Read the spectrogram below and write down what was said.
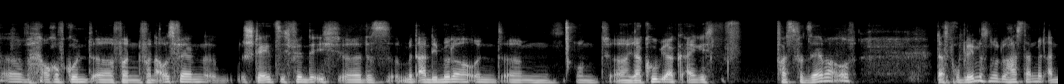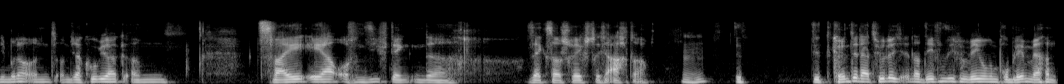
Äh, auch aufgrund äh, von, von Ausfällen äh, stellt sich, finde ich, äh, das mit Andy Müller und, ähm, und äh, Jakubiak eigentlich fast von selber auf. Das Problem ist nur, du hast dann mit Andy Müller und, und Jakubiak ähm, zwei eher offensiv denkende Sechser-Achter. Mhm. Das, das könnte natürlich in der Defensivbewegung ein Problem werden.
